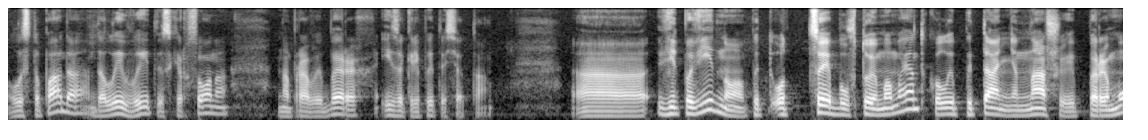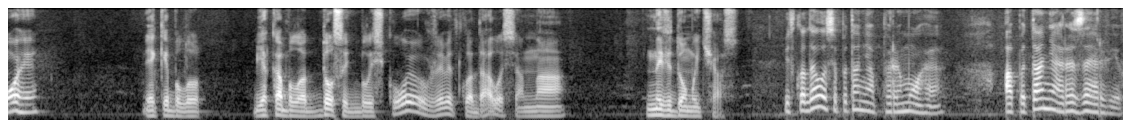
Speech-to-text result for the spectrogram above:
листопада дали вийти з Херсона на правий берег і закріпитися там. Е, Відповідно, от це був той момент, коли питання нашої перемоги, яке було, яка була досить близькою, вже відкладалося на невідомий час. Відкладалося питання перемоги, а питання резервів.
